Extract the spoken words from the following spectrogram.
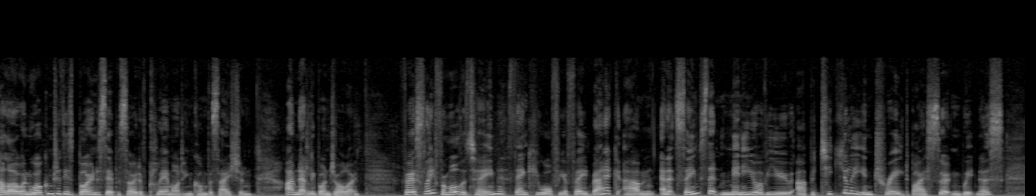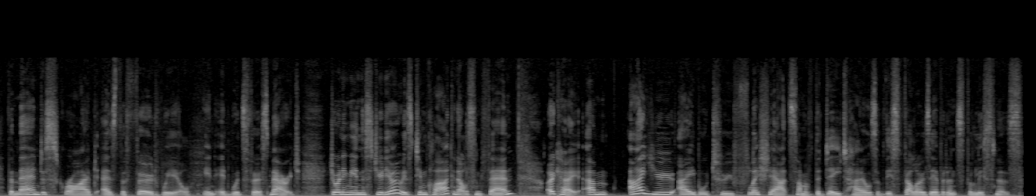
Hello, and welcome to this bonus episode of Claremont in Conversation. I'm Natalie Bonjolo. Firstly, from all the team, thank you all for your feedback. Um, and it seems that many of you are particularly intrigued by a certain witness, the man described as the third wheel in Edward's first marriage. Joining me in the studio is Tim Clarke and Alison Fan. Okay, um, are you able to flesh out some of the details of this fellow's evidence for listeners?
